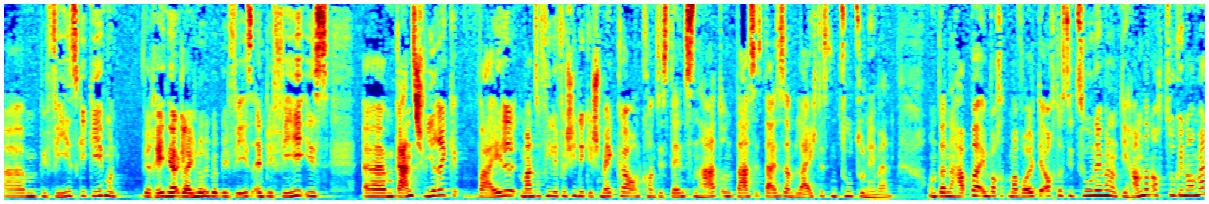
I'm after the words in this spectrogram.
ähm, Buffets gegeben. Und wir reden ja gleich noch über Buffets. Ein Buffet ist ähm, ganz schwierig, weil man so viele verschiedene Geschmäcker und Konsistenzen hat und das ist, da ist es am leichtesten zuzunehmen. Und dann hat man einfach, man wollte auch, dass die zunehmen und die haben dann auch zugenommen.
